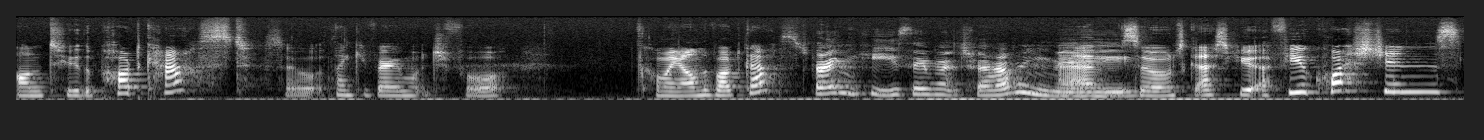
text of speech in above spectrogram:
onto the podcast. So thank you very much for coming on the podcast. Thank you so much for having me. Um, so I'm going to ask you a few questions,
